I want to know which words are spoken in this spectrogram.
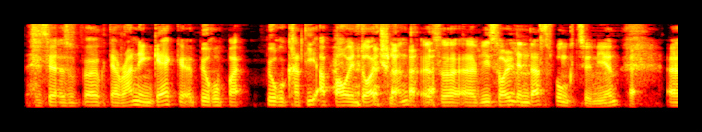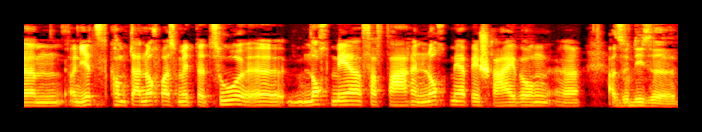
das ist ja also der Running Gag, äh, Büro, Bürokratieabbau in Deutschland. Also äh, wie soll denn das funktionieren? Ähm, und jetzt kommt da noch was mit dazu, äh, noch mehr Verfahren, noch mehr Beschreibung. Äh. Also diese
